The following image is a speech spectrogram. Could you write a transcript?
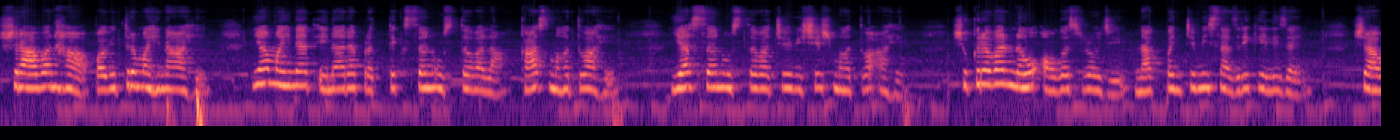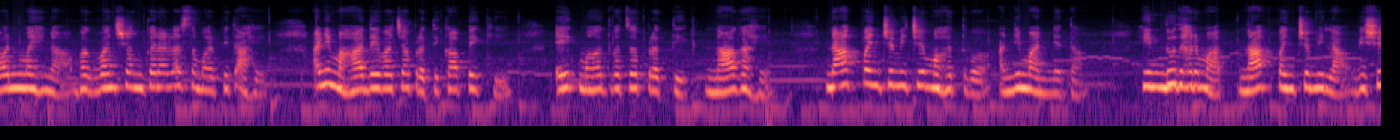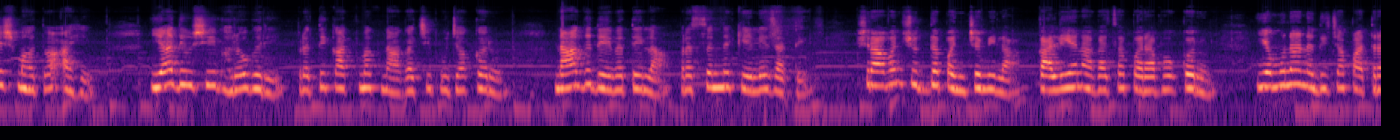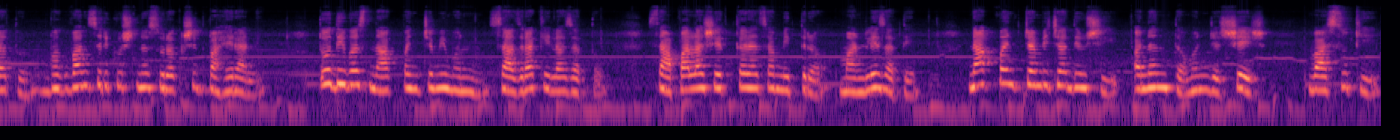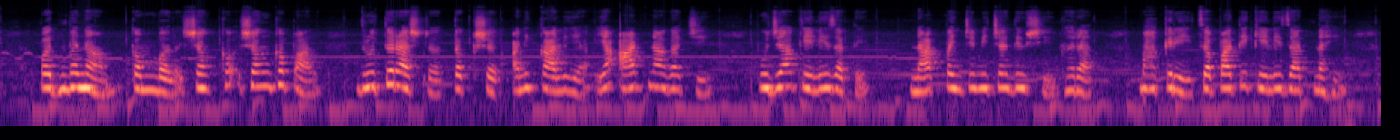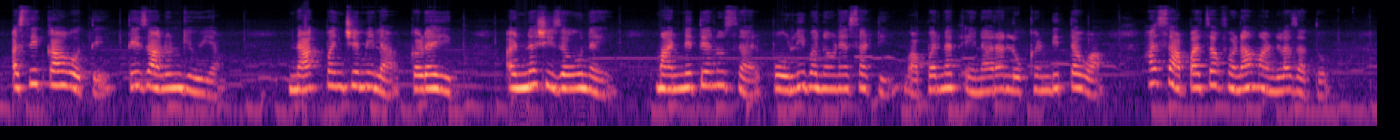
श्रावण हा पवित्र महिना आहे. या महिन्यात येणाऱ्या प्रत्येक सण उत्सवाला खास महत्त्व आहे. या सण उत्सवाचे विशेष महत्त्व आहे. शुक्रवार नऊ ऑगस्ट रोजी नागपंचमी साजरी केली जाईल. श्रावण महिना भगवान शंकराला समर्पित आहे आणि महादेवाच्या प्रतीकापैकी एक महत्त्वाचं प्रतीक नाग आहे. नागपंचमीचे महत्त्व आणि मान्यता. हिंदू धर्मात नागपंचमीला विशेष महत्त्व आहे. या दिवशी घरोघरी प्रतिकात्मक नागाची पूजा करून नागदेवतेला प्रसन्न केले जाते. श्रावण शुद्ध पंचमीला कालिया नागाचा पराभव करून यमुना नदीच्या पात्रातून भगवान श्रीकृष्ण सुरक्षित बाहेर आले. तो दिवस नागपंचमी म्हणून साजरा केला जातो. सापाला शेतकऱ्याचा मित्र मानले जाते. नागपंचमीच्या दिवशी अनंत म्हणजे शेष वासुकी पद्मनाम कंबल शंख शंखपाल धृतराष्ट्र तक्षक आणि कालिया या आठ नागाची पूजा केली जाते. नागपंचमीच्या दिवशी घरात भाकरी चपाती केली जात नाही. असे का होते ते जाणून घेऊया. नागपंचमीला कढईत अन्न शिजवू नये. मान्यतेनुसार पोळी बनवण्यासाठी वापरण्यात येणारा लोखंडी तवा हा सापाचा फणा मानला जातो.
